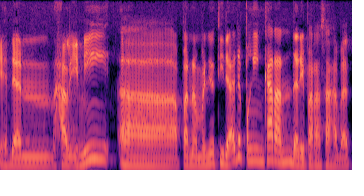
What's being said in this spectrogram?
Ya dan hal ini eh, apa namanya tidak ada pengingkaran dari para sahabat,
